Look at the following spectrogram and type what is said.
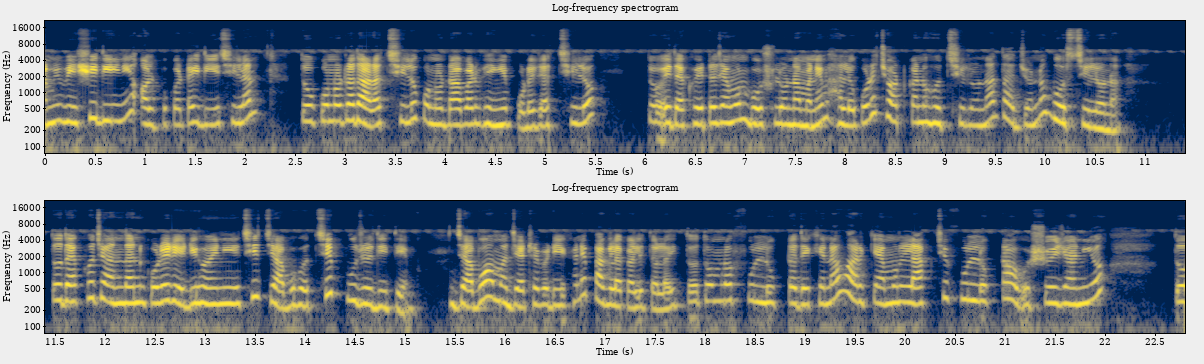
আমি বেশি দিইনি, অল্প কটাই দিয়েছিলাম। তো কোনোটা দাঁড়াচ্ছিল, কোনোটা আবার ভেঙে পড়ে যাচ্ছিল। তো এই দেখো, এটা যেমন বসল না মানে ভালো করে চটকানো হচ্ছিল না, তার জন্য বসছিল না। তো দেখো, চান্দান করে রেডি হয়ে নিয়েছি। যাব হচ্ছে পুজো দিতে। যাব আমার জ্যাঠার বাড়ি এখানে পাগলাকালী তলায় তো তোমরা ফুল লুকটা দেখে নাও, আর কেমন লাগছে ফুল লুকটা অবশ্যই জানিও। তো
